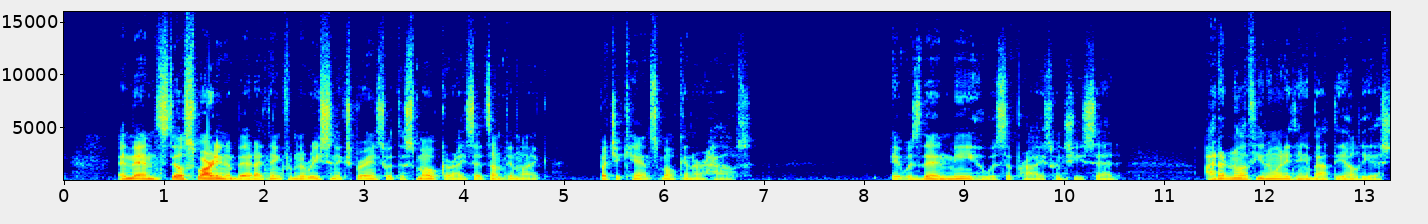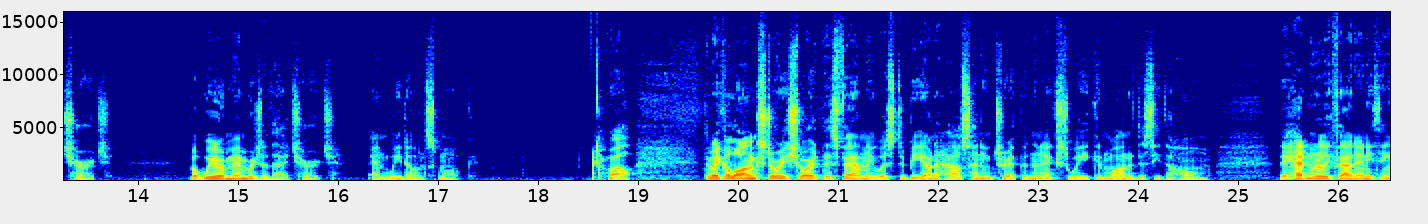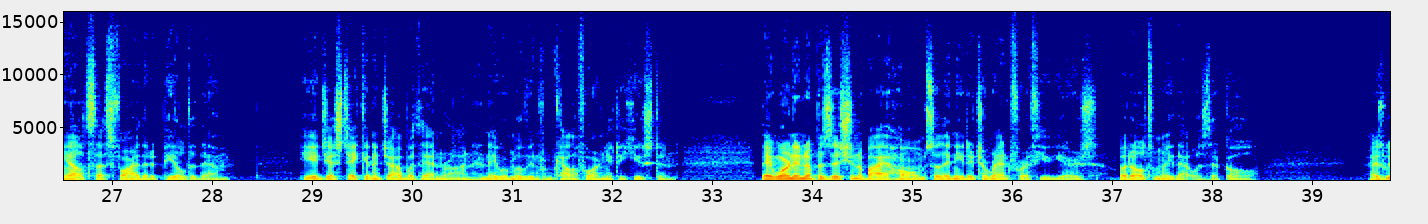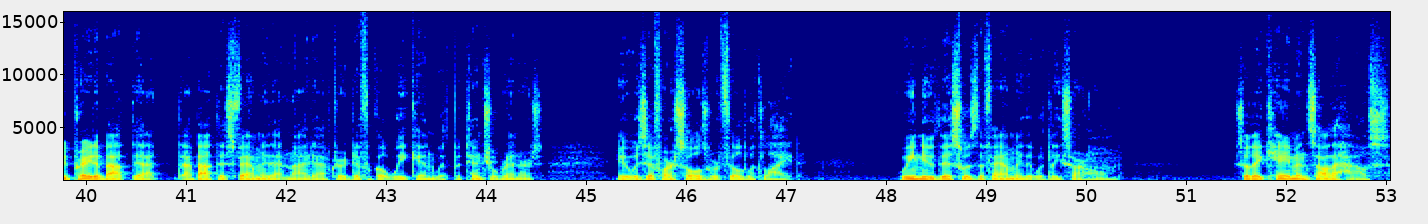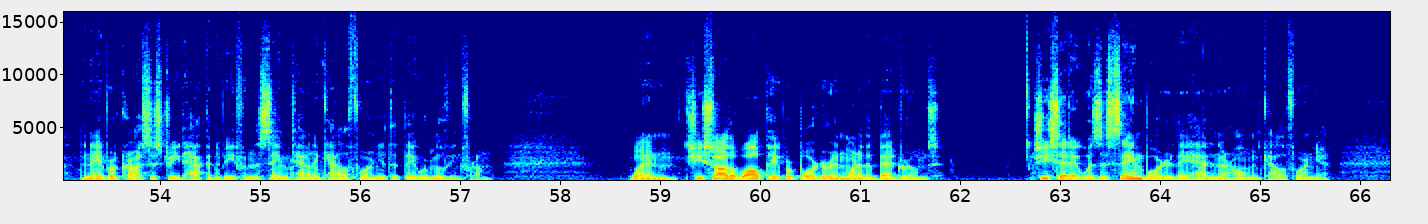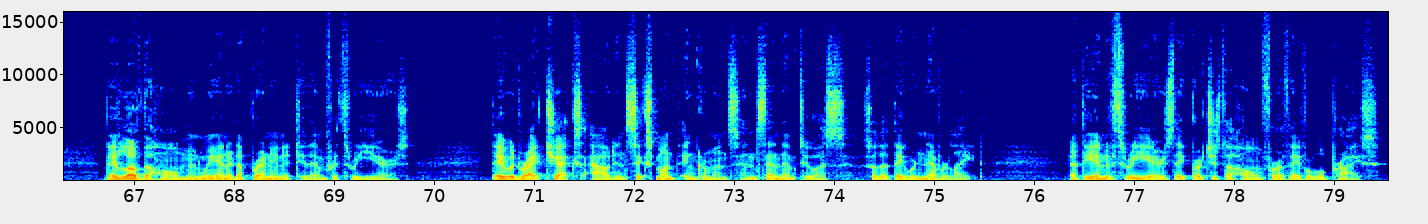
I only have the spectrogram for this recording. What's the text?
And then, still smarting a bit, I think from the recent experience with the smoker, I said something like, but you can't smoke in our house. It was then me who was surprised when she said, I don't know if you know anything about the LDS church, but we are members of that church and we don't smoke. Well, To make a long story short, this family was to be on a house hunting trip in the next week and wanted to see the home. They hadn't really found anything else thus far that appealed to them. He had just taken a job with Enron, and they were moving from California to Houston. They weren't in a position to buy a home, so they needed to rent for a few years, but ultimately that was their goal. As we prayed about that about this family that night after a difficult weekend with potential renters, it was as if our souls were filled with light. We knew this was the family that would lease our home. So they came and saw the house. The neighbor across the street happened to be from the same town in California that they were moving from. When she saw the wallpaper border in one of the bedrooms, she said it was the same border they had in their home in California. They loved the home, and we ended up renting it to them for three years. They would write checks out in six month increments and send them to us so that they were never late. At the end of three years, they purchased the home for a favorable price,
